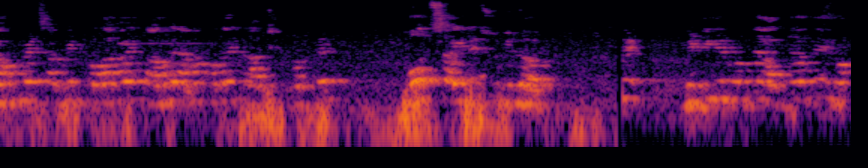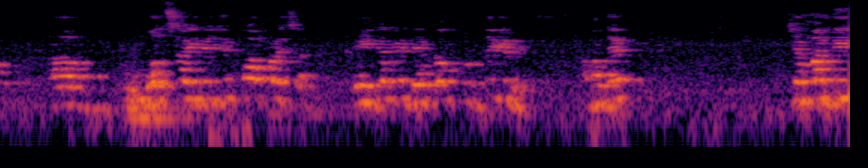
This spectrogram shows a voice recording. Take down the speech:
ডকুমেন্ট সাবমিট করা হয়, তাহলে আমার মনে হয় কাজ করতে বোথ সাইডে সুবিধা হবে। মিটিং এর মধ্যে আনতে হবে এবং বোথ সাইডে যে কোঅপারেশন এইটাকে ডেভেলপ করতে গেলে আমাদের চেম্বার দিয়ে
